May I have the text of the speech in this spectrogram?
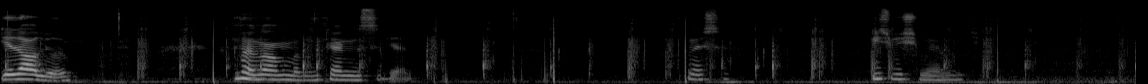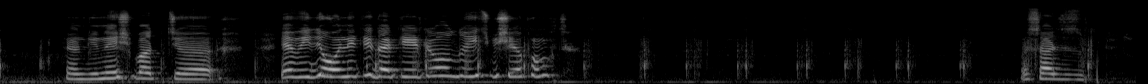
Geri alıyorum. Ben almadım. Kendisi geldi. Neyse. Hiçbir işime yaramayacak. Yani güneş batacak. Ya video 12 dakika oldu. Hiçbir şey yapamadım. Ve sadece zıplıyoruz.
